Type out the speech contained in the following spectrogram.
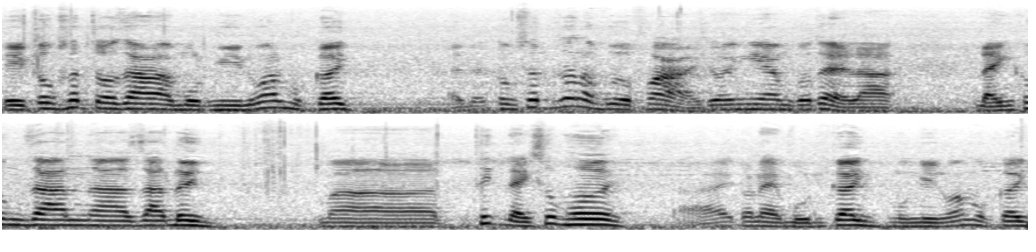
thì công suất cho ra là 1000W một kênh. Đấy, công suất rất là vừa phải cho anh em có thể là đánh không gian à, gia đình mà thích đánh xúc hơi. Đấy, con này 4 kênh 1000W một kênh.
